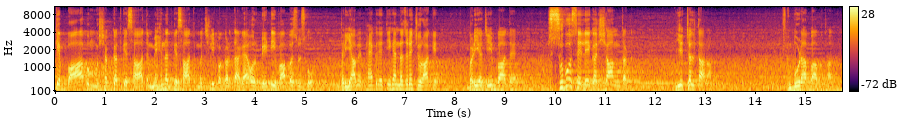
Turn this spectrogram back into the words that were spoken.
کہ باپ مشقت کے ساتھ، محنت کے ساتھ مچھلی پکڑتا ہے اور بیٹی واپس اس کو دریا میں پھینک دیتی ہے نظریں چرا کے۔ بڑی عجیب بات ہے۔ صبح سے لے کر شام تک یہ چلتا رہا۔ بوڑھا باپ تھا۔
